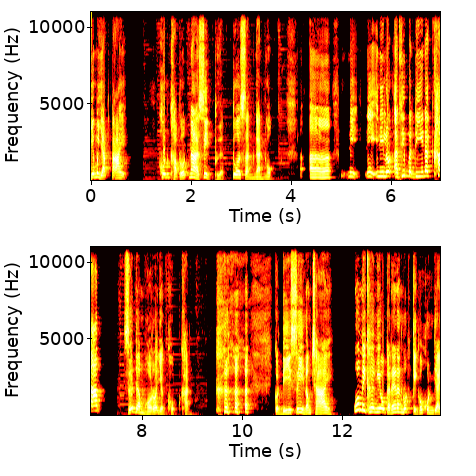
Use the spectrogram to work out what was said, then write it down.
ยังไม่อยากตาย คนขับรถหน้าซีดเผือดตัวสั่นงันงก เออนี่นี่นี่รถอธิบดีนะครับ เสือดำหัวเราะอย่างขบขัน ก็ดีสิน้องชาย ว่าไม่เคยมีโอกาสได้นั่งรถเก่งของคนใหญ่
